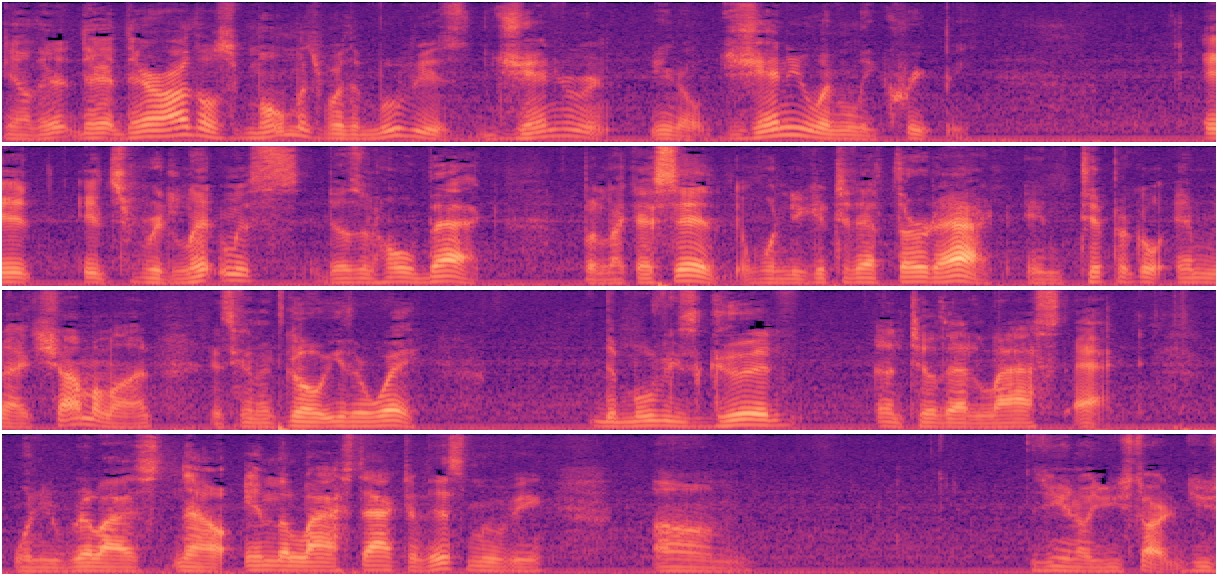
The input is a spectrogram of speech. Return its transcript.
You know there, there there are those moments where the movie is genuine you know genuinely creepy. It it's relentless. It doesn't hold back but like I said, when you get to that third act, in typical M. Night Shyamalan, it's gonna go either way. The movie's good until that last act. When you realize now in the last act of this movie um, you know you start you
